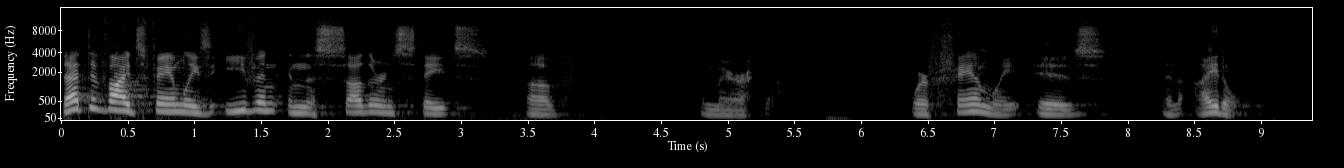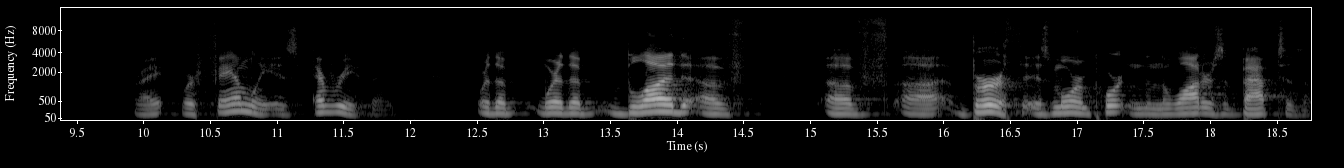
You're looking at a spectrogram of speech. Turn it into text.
That divides families even in the southern states of America, where family is an idol, right? Where family is everything, where the, where the blood of, of uh, birth is more important than the waters of baptism,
